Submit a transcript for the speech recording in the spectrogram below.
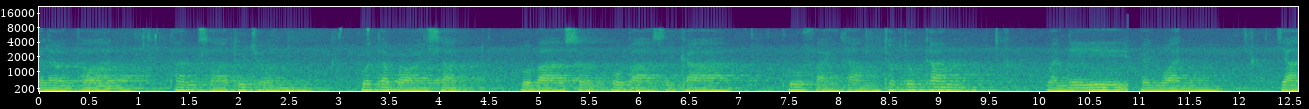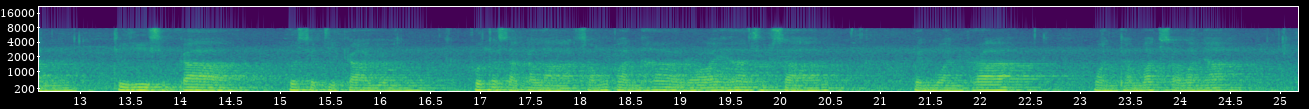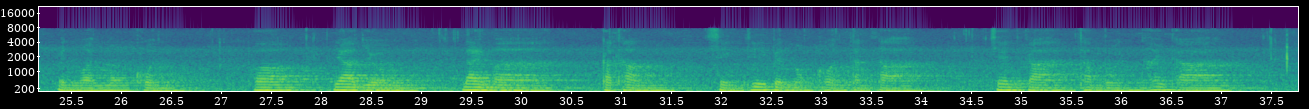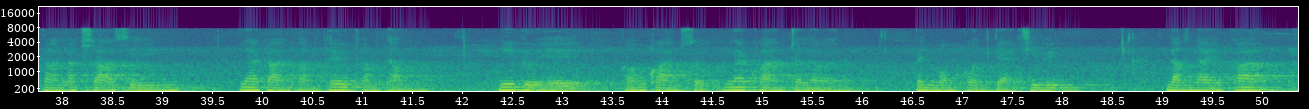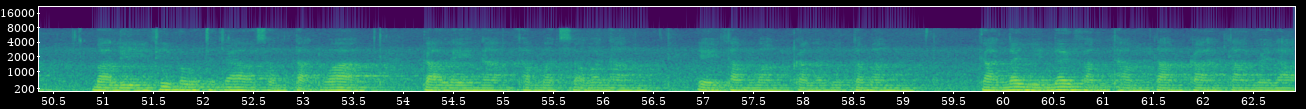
เจริญพร ท่านสาธุชน พุทธบริษัท อุบาสกอุบาสิกา ผู้ใฝ่ธรรมทุกๆทท่าน วันนี้เป็นวันจันทร์ที่ 29 พฤศจิกายน พุทธศักราช 2553 เป็นวันพระ วันธรรมสวนะ เป็นวันมงคล เพราะญาติโยม ได้มากระทำสิ่งที่เป็นมงคลต่างๆ เช่นการทำบุญให้ทาน การรักษาศีล และการฟังเทศฟังธรรม นี่คือเหตุของความสุขและความเจริญ เป็นมงคลแก่ชีวิต ดังในพระบาลีที่พระพุทธเจ้าทรงตรัสว่า กาเลนะธรรมสวนัง เอตัมมังกาลมุตตมัง การได้ยินได้ฟังธรรมตามการตามเวลา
